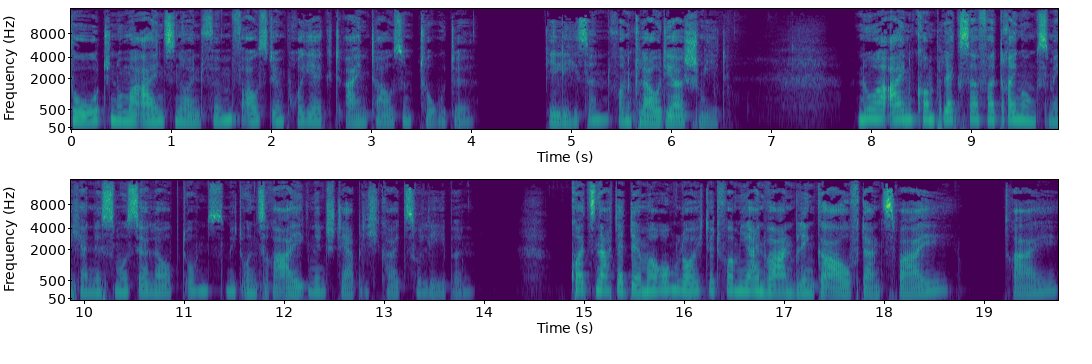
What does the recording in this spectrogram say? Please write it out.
Tod Nummer 195 aus dem Projekt 1000 Tote. Gelesen von Claudia Schmid. Nur ein komplexer Verdrängungsmechanismus erlaubt uns, mit unserer eigenen Sterblichkeit zu leben. Kurz nach der Dämmerung leuchtet vor mir ein Warnblinker auf, dann zwei, drei,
